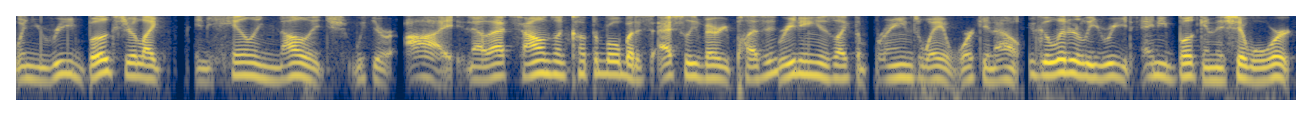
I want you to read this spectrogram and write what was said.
When you read books, you're like inhaling knowledge with your eyes. Now that sounds uncomfortable, but it's actually very pleasant. Reading is like the brain's way of working out. You can literally read any book and this shit will work.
